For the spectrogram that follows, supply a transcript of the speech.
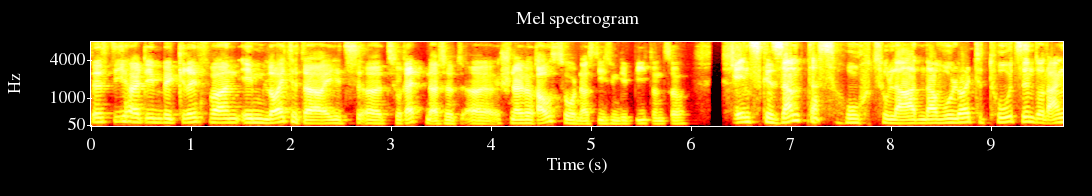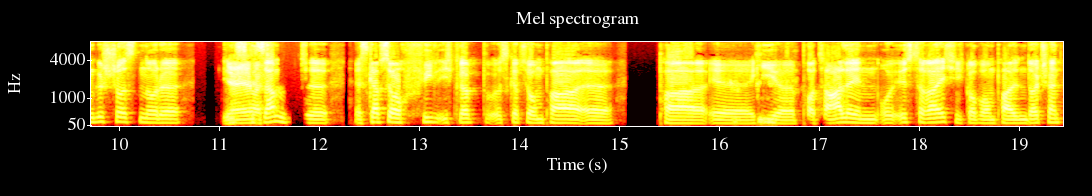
dass die halt im Begriff waren, eben Leute da jetzt äh, zu retten, also äh, schnell rausholen aus diesem Gebiet und so. Insgesamt das hochzuladen, da wo Leute tot sind oder angeschossen oder Ja, ja. insgesamt. Äh, es gab ja auch viel, ich glaube, es gab ja auch ein paar, äh, paar äh, hier Portale in Österreich, ich glaube auch ein paar in Deutschland,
